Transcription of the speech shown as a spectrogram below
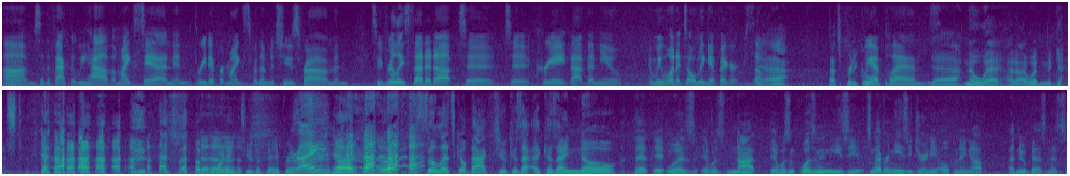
Yeah. Um, so the fact that we have a mic stand and three different mics for them to choose from, and so we've really set it up to to create that venue, and we want it to only get bigger. So yeah, that's pretty cool. we have plans. Yeah, no way. I, I wouldn't have guessed. Pointing to the papers. Right? so let's go back to because I because I know that it was it was not it wasn't wasn't an easy it's never an easy journey opening up a new business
